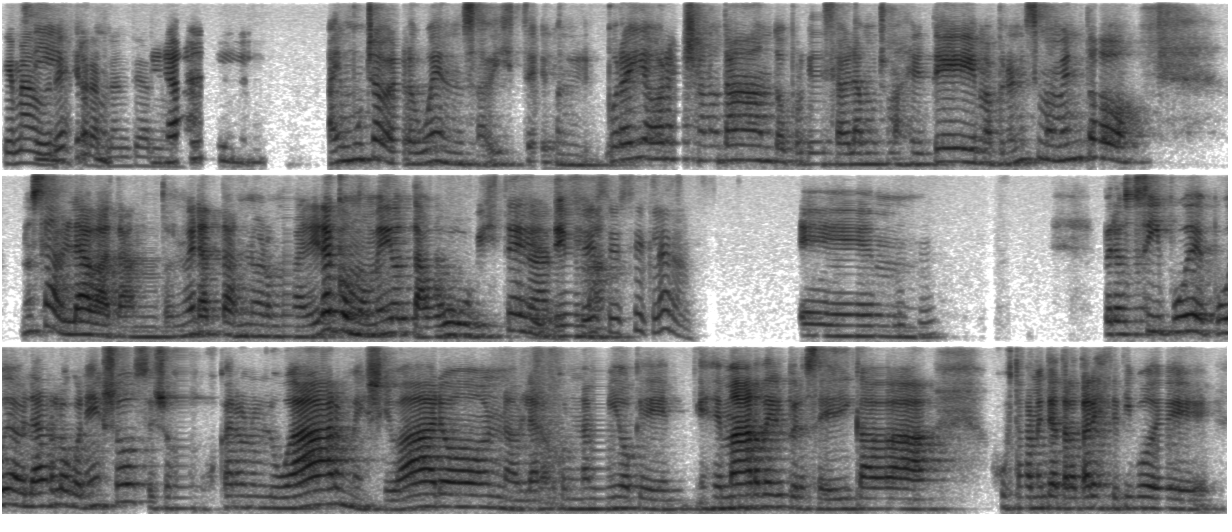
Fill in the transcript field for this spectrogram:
Qué madurez para plantearlo hay mucha vergüenza, ¿viste? por ahí ahora ya no tanto, porque se habla mucho más del tema, pero en ese momento no se hablaba tanto, no era tan normal, era como medio tabú, ¿viste? Sí, sí, sí, claro. Em, pero sí, pude, pude hablarlo con ellos, ellos buscaron un lugar, me llevaron, hablaron con un amigo que es de Mardel, pero se dedicaba justamente a tratar este tipo de,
